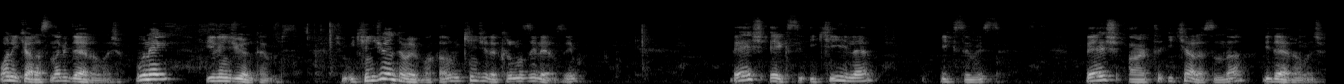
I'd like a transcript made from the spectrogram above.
12 arasında bir değer alacak. Bu ne? Birinci yöntemimiz. Şimdi ikinci yönteme bir bakalım. İkinciyi de kırmızıyla yazayım. 5 eksi 2 ile x'imiz 5 artı 2 arasında bir değer alacak.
